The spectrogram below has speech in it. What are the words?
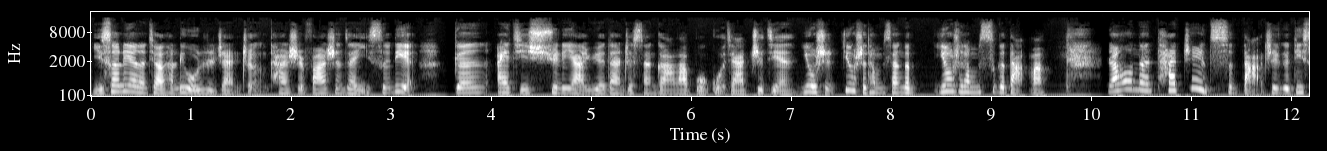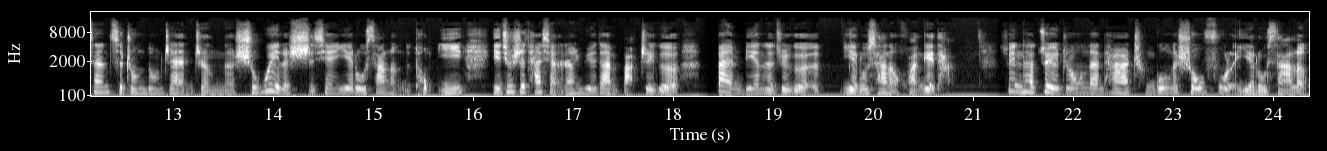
以色列呢叫它六日战争。它是发生在以色列跟埃及、叙利亚、约旦这三个阿拉伯国家之间，又是又是他们三个，又是他们四个打嘛。然后呢，他这次打这个第三次中东战争呢，是为了实现耶路撒冷的统一，也就是他想让约旦把这个半边的这个耶路撒冷还给他。所以呢，他最终呢，他成功的收复了耶路撒冷，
